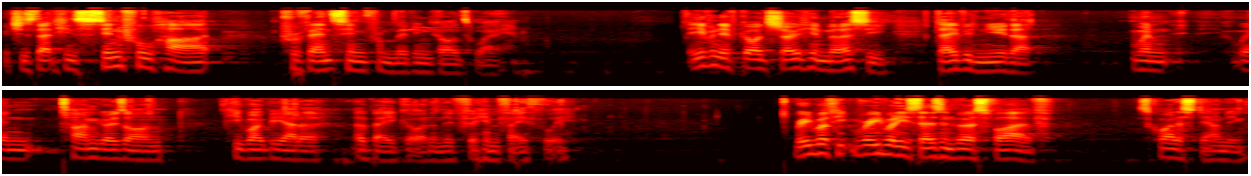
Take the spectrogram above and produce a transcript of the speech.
which is that his sinful heart prevents him from living God's way. Even if God showed him mercy, David knew that when, when time goes on, he won't be able to obey God and live for him faithfully. Read what, he, read what he says in verse 5. It's quite astounding.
